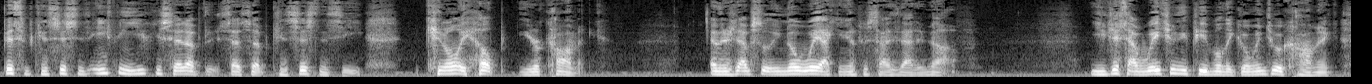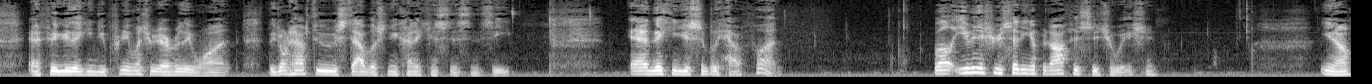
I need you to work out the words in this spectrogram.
bits of consistency. Anything you can set up that sets up consistency can only help your comic. And there's absolutely no way I can emphasize that enough. You just have way too many people that go into a comic and figure they can do pretty much whatever they want. They don't have to establish any kind of consistency and they can just simply have fun. Well, even if you're setting up an office situation, you know,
